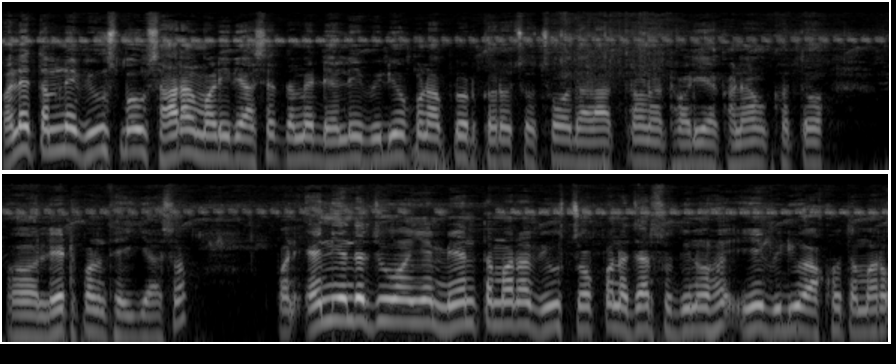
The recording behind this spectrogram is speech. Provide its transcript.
ભલે તમને વ્યૂઝ બહુ સારા મળી રહ્યા છે, તમે ડેલી વીડિયો પણ અપલોડ કરો છો, છ દાડા, ત્રણ અઠવાડિયા, ઘણા વખત લેટ પણ થઈ ગયા છો. પણ એની અંદર જુઓ, અહીંયા મેન તમારા વ્યૂઝ ચોપન હજાર સુધીનો હોય, એ વીડિયો આખો તમારો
